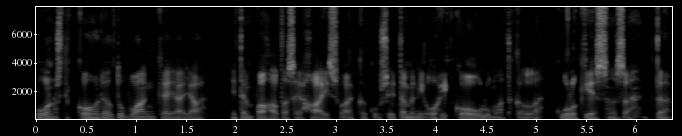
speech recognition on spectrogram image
huonosti kohdeltu vankeja ja miten pahalta se haisi, vaikka kun siitä meni ohi koulumatkalla kulkiessansa, että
